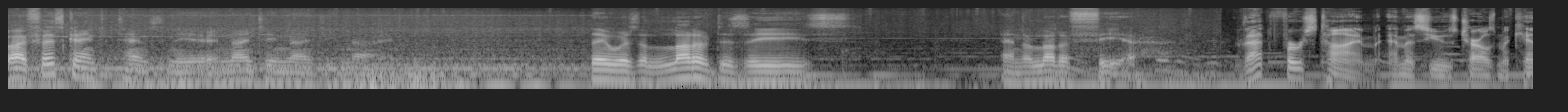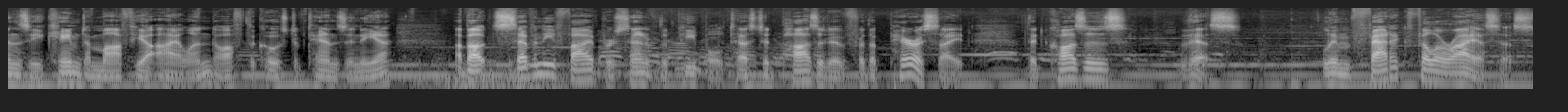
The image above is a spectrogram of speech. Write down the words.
Well, I first came to Tanzania in 1999. There was a lot of disease and a lot of fear. That first time MSU's Charles Mackenzie came to Mafia Island off the coast of Tanzania, about 75% of the people tested positive for the parasite that causes this lymphatic filariasis,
